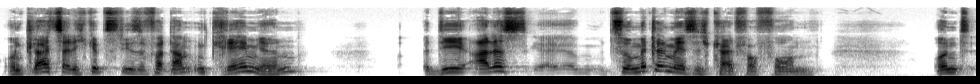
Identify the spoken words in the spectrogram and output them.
Und gleichzeitig gibt es diese verdammten Gremien, die alles äh, zur Mittelmäßigkeit verformen. Und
